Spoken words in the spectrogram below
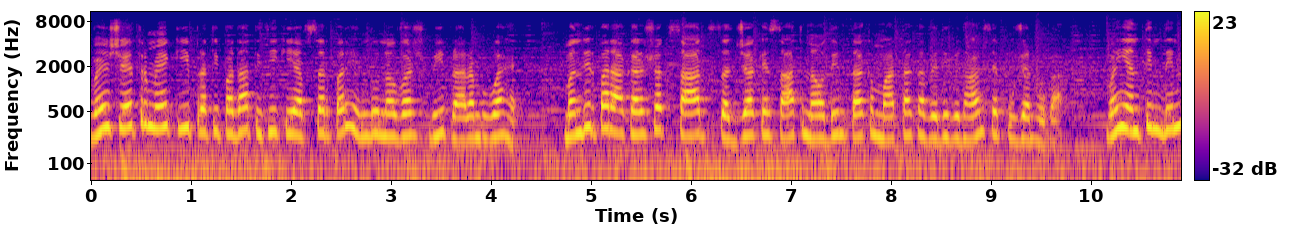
वही क्षेत्र में की प्रतिपदा तिथि के अवसर पर हिंदू नव वर्ष भी प्रारंभ हुआ है। मंदिर पर आकर्षक साज सज्जा के साथ नौ दिन तक माता का विधि विधान से पूजन होगा। वहीं अंतिम दिन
